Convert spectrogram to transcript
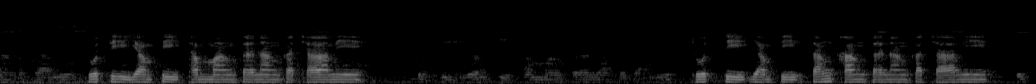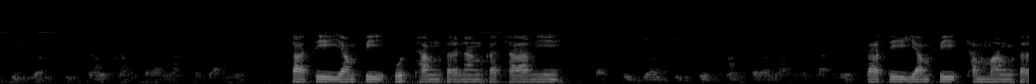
ณังคัจฉามิทุติยัมปีธัมมังสรณังคัจฉามิทุติยัมปิธัมมังสรณังคัจฉามิทุติยัมปีสังฆังสรณังคัจฉามิทุติยัมปิสังฆังสรณังคัจฉามิตติยัมปีพุทธังสรณังคัจฉามิตติยัมปิพุทธังสรณังคัจฉามิ ตติยัมปีธัมมังสร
